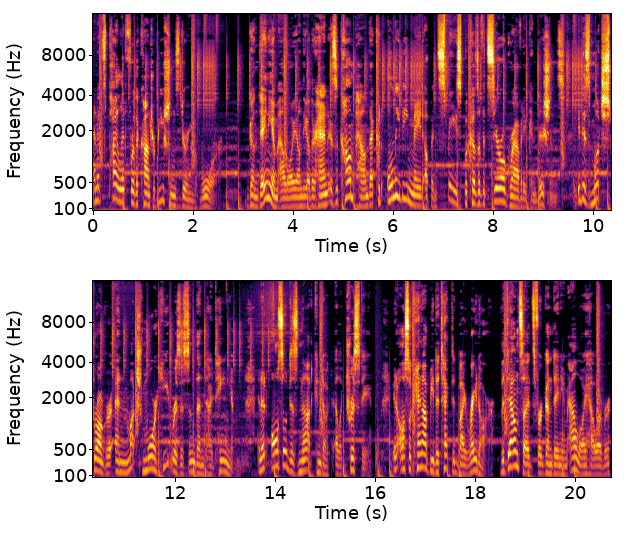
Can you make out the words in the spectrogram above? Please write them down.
and its pilot for the contributions during the war. Gundanium alloy, on the other hand, is a compound that could only be made up in space because of its zero gravity conditions. It is much stronger and much more heat resistant than titanium, and it also does not conduct electricity. It also cannot be detected by radar. The downsides for Gundanium alloy, however,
